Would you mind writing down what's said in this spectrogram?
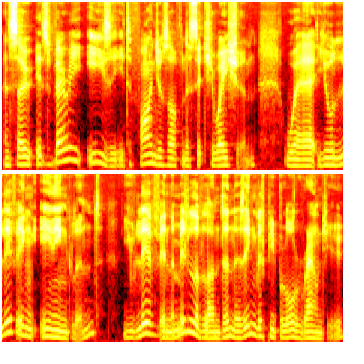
And so it's very easy to find yourself in a situation where you're living in England You live in the middle of London, there's English people all around you,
